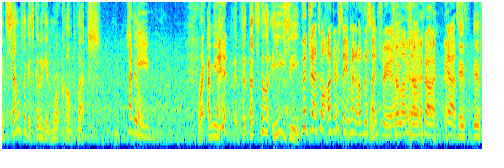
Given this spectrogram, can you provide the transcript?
it sounds like it's going to get more complex. Still. I mean, right? I mean, th that's not easy. The gentle understatement of the century. Like, so, I love so that, John. Yes. If if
